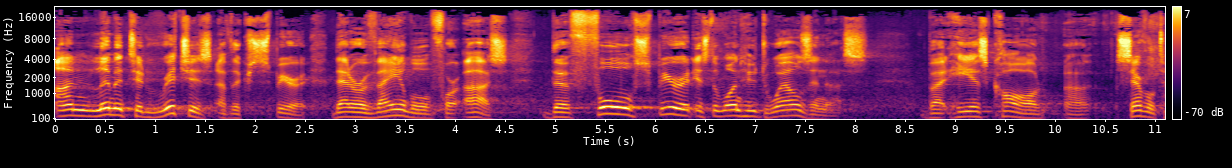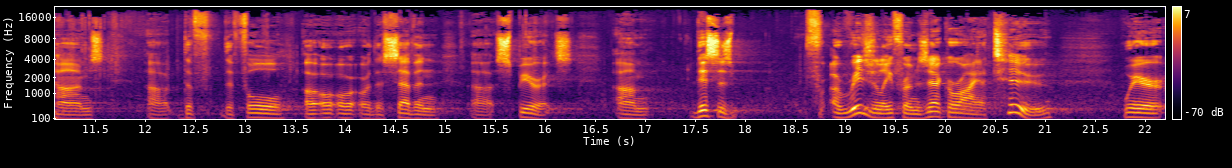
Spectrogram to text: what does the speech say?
unlimited riches of the Spirit that are available for us. The full Spirit is the one who dwells in us, but He is called uh, several times uh, the, the full or, or, or the seven uh, spirits. Um, this is originally from Zechariah 2, where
